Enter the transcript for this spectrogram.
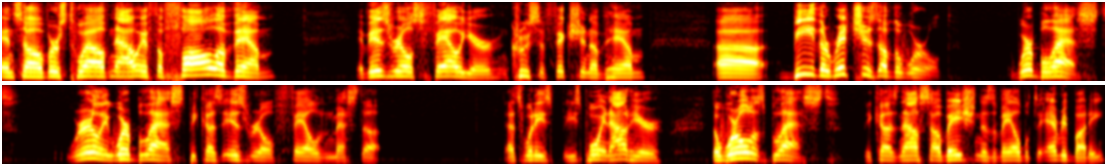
and so, verse twelve. Now, if the fall of them, if Israel's failure and crucifixion of him, uh, be the riches of the world, we're blessed. Really, we're blessed because Israel failed and messed up. That's what he's, he's pointing out here. The world is blessed because now salvation is available to everybody.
